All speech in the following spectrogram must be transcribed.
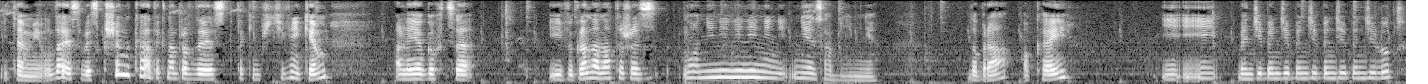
itemy. Udaje sobie skrzynkę, a tak naprawdę jest takim przeciwnikiem, ale ja go chcę... I wygląda na to, że... Z... No nie, nie, nie, nie, nie, nie, nie zabij mnie. Dobra, okej. I, i, I będzie, będzie, będzie, będzie, będzie lód.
